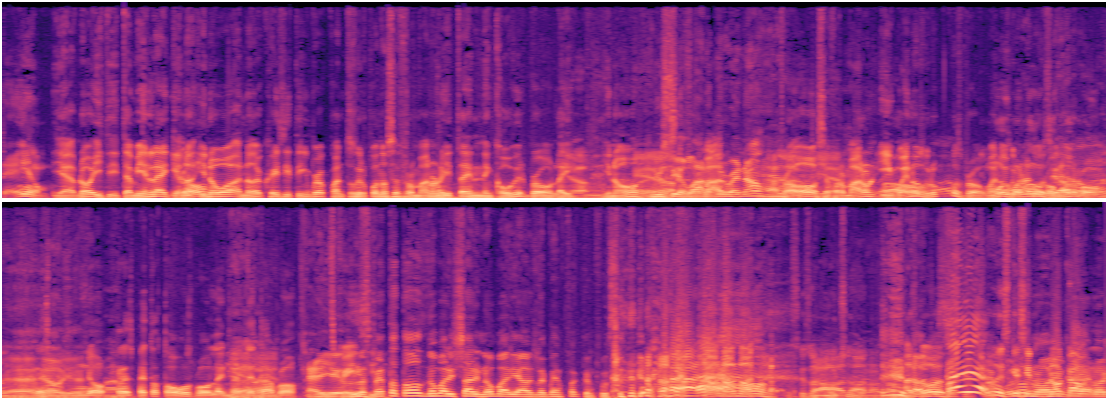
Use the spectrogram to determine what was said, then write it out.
damn. Yeah, bro, y, y también, like, you You know, know? you know what, another crazy thing, bro, ¿cuántos grupos no se formaron ahorita en, en COVID, bro? Like, Yeah. you know, Yeah. You se see a lot of it formaron. right now. Bro, se Yeah. formaron, y Bro. buenos grupos, bro, buenos Muy buenos grupos, bro. Yeah, Res- hell yeah. you know, respeto a todos, bro, like, Yeah, la neta, bro. Hey, It's crazy. respeto a todos. Nobody shouting nobody out. Like, man, fuck them fools. No, no, no, Es que son muchos. güey. a todos. No, es que si no acabamos,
